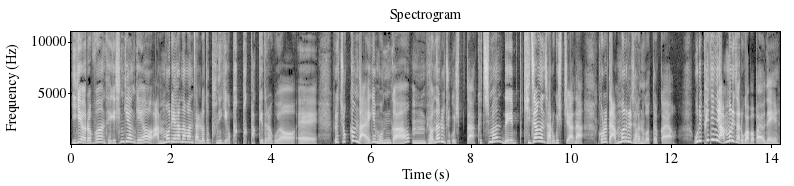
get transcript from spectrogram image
이게 여러분 되게 신기한 게요. 앞머리 하나만 잘라도 분위기가 팍팍 바뀌더라고요. 예. 그래서 조금 나에게 뭔가, 음, 변화를 주고 싶다. 그치만 내 기장은 자르고 싶지 않아. 그럴 때 앞머리를 자르는 거 어떨까요? 우리 피디님 앞머리 자르고 와봐봐요, 내일.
